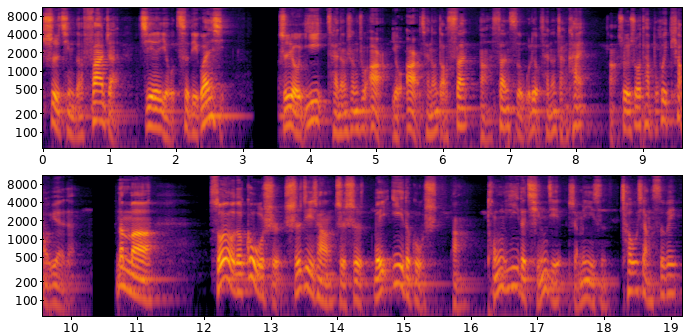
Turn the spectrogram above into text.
事情的发展皆有次第关系，只有一才能生出二，有二才能到三啊，三四五六才能展开啊。所以说，它不会跳跃的。那么，所有的故事实际上只是唯一的故事。同一的情节什么意思？抽象思维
